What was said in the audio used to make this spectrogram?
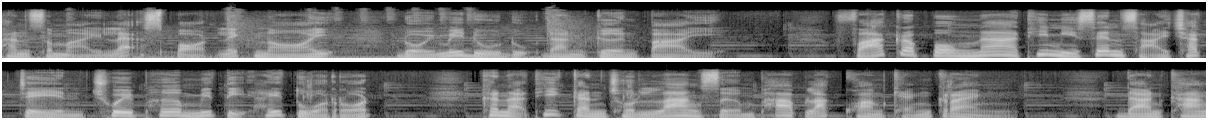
ทันสมัยและสปอร์ตเล็กน้อย โดยไม่ดูดุดันเกินไป ฝากระโปรงหน้าที่มีเส้นสายชัดเจนช่วยเพิ่มมิติให้ตัวรถ ขณะที่กันชนล่างเสริมภาพลักษณ์ความแข็งแกร่ง ด้านข้าง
